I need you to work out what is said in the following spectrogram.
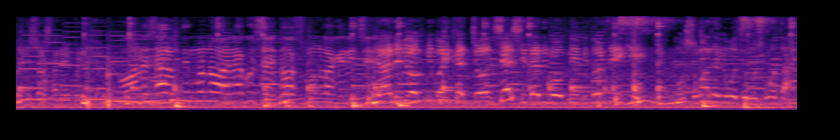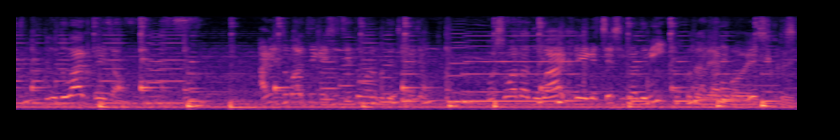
মানে পরীক্ষা মানে সাড়ে তিন মন হয় না গুছাই দশ মন লাগে নিচে। সীতা দেবী অগ্নি পরীক্ষা চলছে সীতা দেবী অগ্নির ভিতর দিয়ে কি বসুমাতাকে বলছে বসুমাতা তুমি দুভাগ হয়ে যাও। আমি তোমার থেকে এসেছি তোমার মধ্যে চলে যাও বসুমাতা দুভাগ হয়ে গেছে সীতা দেবী প্রবেশ করেছে।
